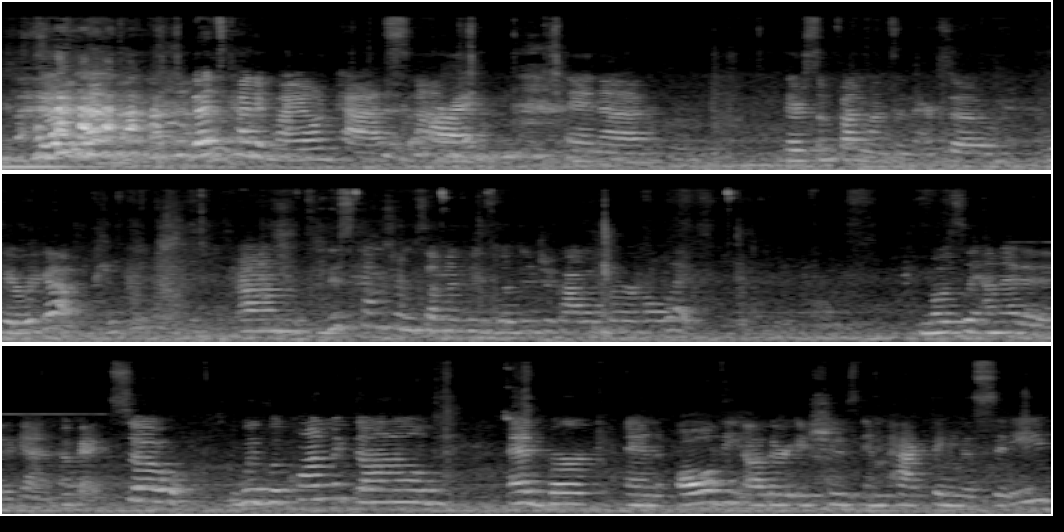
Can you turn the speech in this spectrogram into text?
that's, that's kind of my own pass. Um, All right. And uh, there's some fun ones in there, so here we go. Um, this comes from someone who's lived in Chicago for her whole life. Mostly unedited again. Okay, so with Laquan McDonald, Ed Burke, and all the other issues impacting the city,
